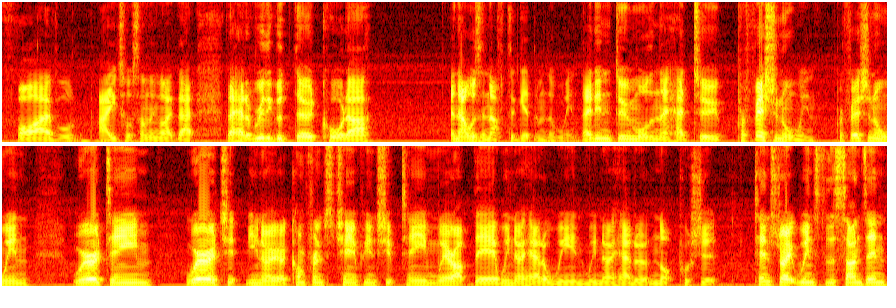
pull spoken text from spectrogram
five or eight or something like that. They had a really good third quarter, and that was enough to get them the win. They didn't do more than they had to. Professional win. Professional win. We're a team. We're a you know a conference championship team. We're up there. We know how to win. We know how to not push it. Ten straight wins to the Suns. And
